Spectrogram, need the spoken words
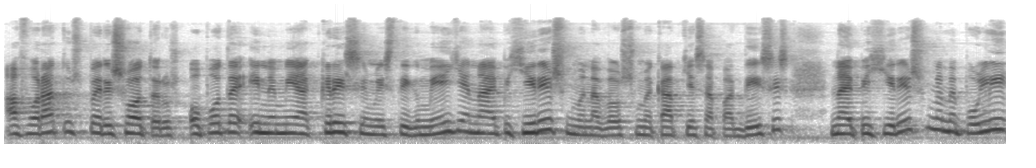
αφορά τους περισσότερους. Οπότε είναι μία κρίσιμη στιγμή για να επιχειρήσουμε να δώσουμε κάποιες απαντήσεις, να επιχειρήσουμε με πολύ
